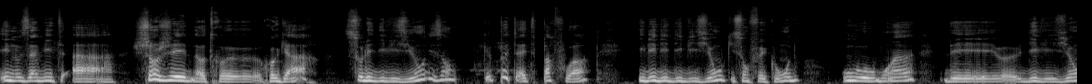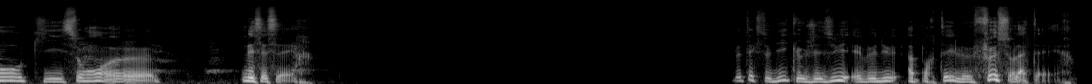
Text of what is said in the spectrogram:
Il nous invite à changer notre regard sur les divisions, disant que peut-être, parfois, il y a des divisions qui sont fécondes, ou au moins des euh, divisions qui sont euh, nécessaires. Le texte dit que Jésus est venu apporter le feu sur la terre.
